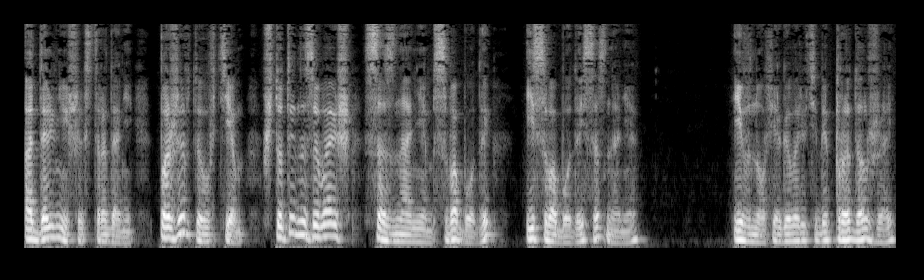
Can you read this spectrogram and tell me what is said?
от дальнейших страданий, пожертвовав тем, что ты называешь сознанием свободы и свободой сознания. И вновь я говорю тебе, продолжай.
